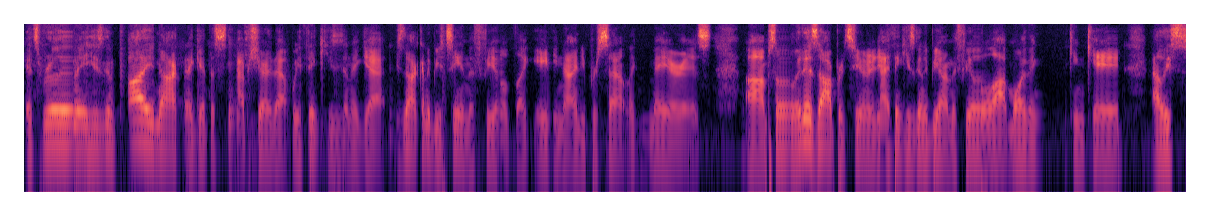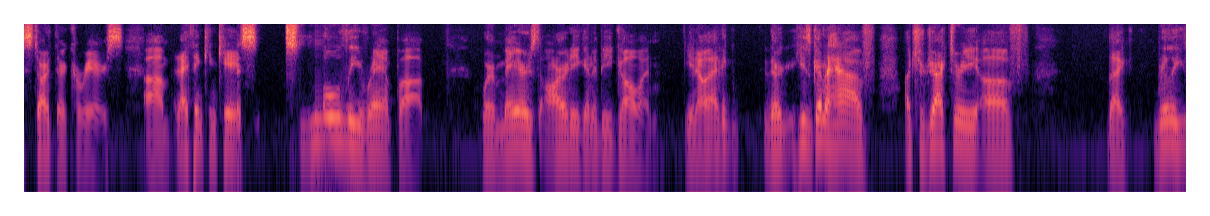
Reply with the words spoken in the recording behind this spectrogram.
it's really he's going to probably not going to get the snap share that we think he's going to get. He's not going to be seeing the field like 80, 90% like Mayer is. Um, so it is opportunity. I think he's going to be on the field a lot more than Kincaid, at least to start their careers. Um, and I think Kincaid is slowly ramp up where Mayer's already going to be going. You know, I think he's going to have a trajectory of like really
